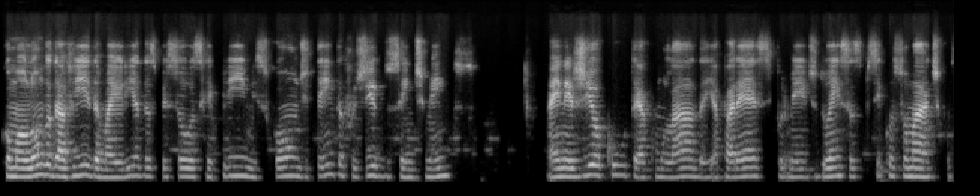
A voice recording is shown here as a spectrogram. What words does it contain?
Como ao longo da vida a maioria das pessoas reprime, esconde, tenta fugir dos sentimentos, a energia oculta é acumulada e aparece por meio de doenças psicossomáticas,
